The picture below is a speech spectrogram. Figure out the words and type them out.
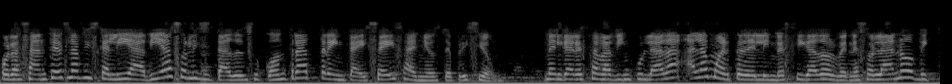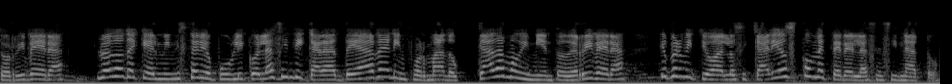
Horas antes, la Fiscalía había solicitado en su contra 36 años de prisión. Melgar estaba vinculada a la muerte del investigador venezolano Víctor Rivera, luego de que el Ministerio Público las indicara de haber informado cada movimiento de Rivera que permitió a los sicarios cometer el asesinato.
